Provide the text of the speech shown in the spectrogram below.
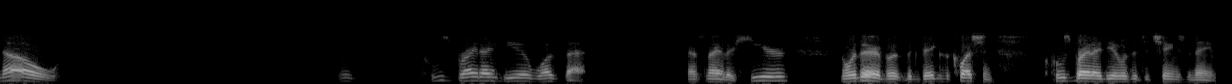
No. Mean, whose bright idea was that? That's neither here nor there, but it begs the question: Whose bright idea was it to change the name?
